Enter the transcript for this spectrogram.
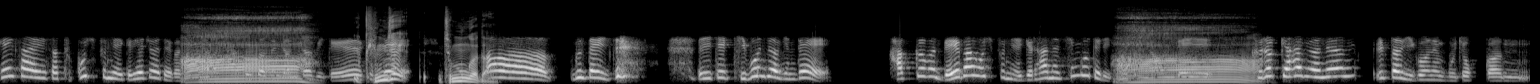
회사에서 듣고 싶은 얘기를 해줘야 되거든요. 자소서든 면접이든. 아. 굉장히 근데, 전문가다. 어, 근데 이제 이게 기본적인데 가끔은 내가 하고 싶은 얘기를 하는 친구들이 있거든요. 아, 네. 그렇게 하면은 일단 이거는 무조건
